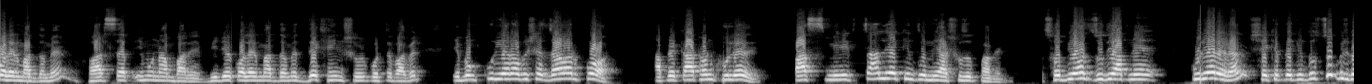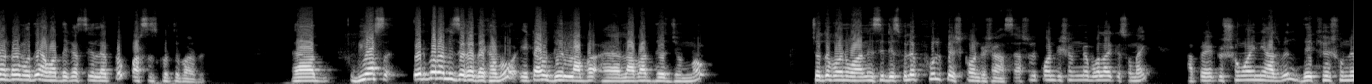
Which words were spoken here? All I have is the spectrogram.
কলের মাধ্যমে হোয়াটসঅ্যাপ ইমো নাম্বারে ভিডিও কলের মাধ্যমে দেখে ইনশিওর করতে পারবেন এবং কুরিয়ার অফিসে যাওয়ার পর আপনি কার্টন খুলে পাঁচ মিনিট চালিয়ে কিন্তু নেওয়ার সুযোগ পাবেন। সোভিয়াত যদি আপনি কুরিয়ারে নেন, সেক্ষেত্রে কিন্তু চব্বিশ ঘণ্টার মধ্যে আমাদের কাছ থেকে ল্যাপটপ পারচেস করতে পারবেন। বিয়াস এরপর আমি যেটা দেখাবো, এটাও ডেল লাভারদের জন্য। চোদ্দ point one inch display full face condition আছে। আসলে কন্ডিশন বলার কিছু নাই। আপনারা একটু সময় নিয়ে আসবেন, দেখে শুনে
